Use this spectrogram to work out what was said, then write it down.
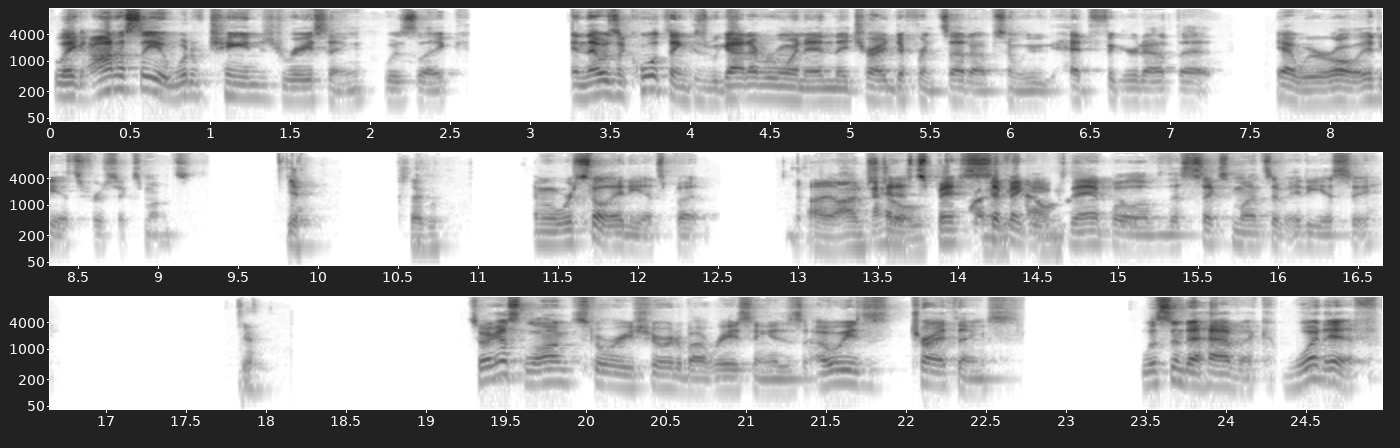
Like, honestly, it would have changed racing, was like, and that was a cool thing because we got everyone in, they tried different setups, and we had figured out that, yeah, we were all idiots for six months. Yeah, exactly. I mean, we're still idiots, but I, I'm I had a specific example of the six months of idiocy. Yeah. So I guess long story short about racing is always try things. Listen to Havoc. What if?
